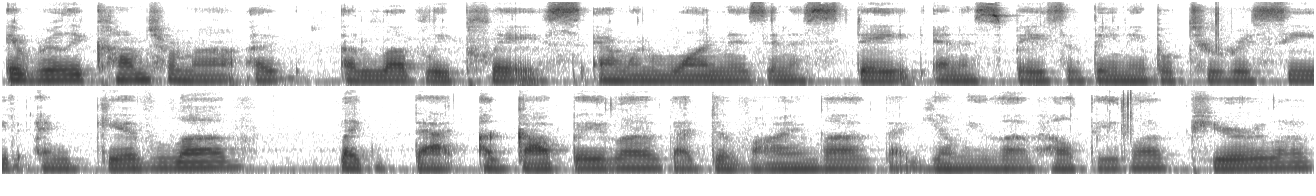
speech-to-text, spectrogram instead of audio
it really comes from a, a, a lovely place and when one is in a state and a space of being able to receive and give love like that agape love that divine love that yummy love healthy love pure love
